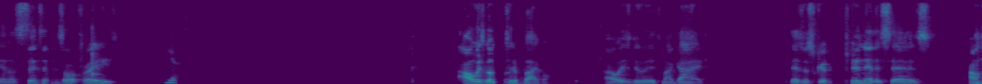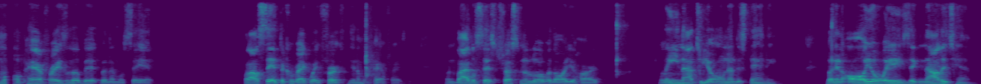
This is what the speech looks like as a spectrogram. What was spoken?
in a sentence or a phrase. Yes. I always go to the Bible. I always do. It. It's my guide. There's a scripture in there that says, I'm gonna paraphrase a little bit, but I'm gonna say it. Well, I'll say it the correct way first, then I'm gonna paraphrase it. When the Bible says, "Trust in the Lord with all your heart, lean not to your own understanding, but in all your ways acknowledge Him,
